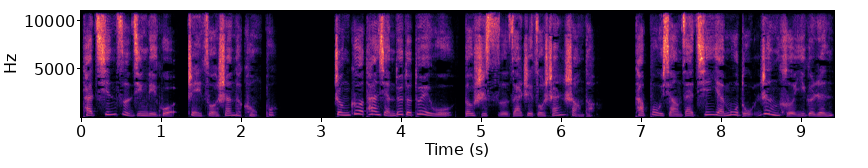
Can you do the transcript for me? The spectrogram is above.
他亲自经历过这座山的恐怖，整个探险队的队伍都是死在这座山上的，他不想再亲眼目睹任何一个人。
